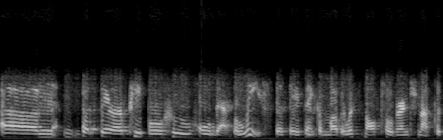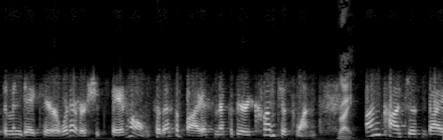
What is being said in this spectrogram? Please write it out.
Um, but there are people who hold that belief that they think a mother with small children should not put them in daycare or whatever, should stay at home. So that's a bias, and that's a very conscious one. Right. Unconscious by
